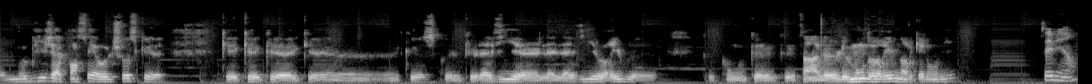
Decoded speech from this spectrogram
elle m'oblige à penser à autre chose que que que que que que, ce que, que la vie la, la vie horrible que qu'on- que que enfin le, le monde horrible dans lequel on vit. C'est bien,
